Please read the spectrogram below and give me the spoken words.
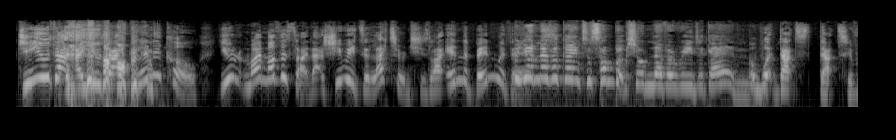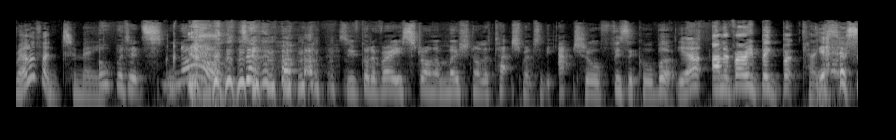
Do you that? Are you that clinical? You, my mother's like that. She reads a letter and she's like in the bin with it. But you're never going to some books you'll never read again. Oh, well, that's that's irrelevant to me. Oh, but it's not. so you've got a very strong emotional attachment to the actual physical book. Yeah, and a very big bookcase. Yes.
